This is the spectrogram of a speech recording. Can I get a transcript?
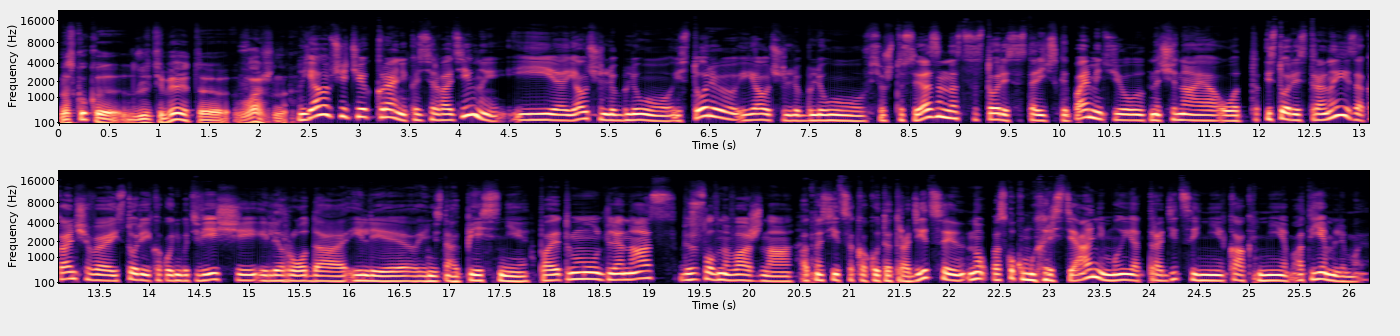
Насколько для тебя это важно? Ну, я вообще человек крайне консервативный, и я очень люблю историю, и я очень люблю все, что связано с историей, с исторической памятью, начиная от истории страны и заканчивая историей какой-нибудь вещи или рода, или, я не знаю, песни. Поэтому для нас, безусловно, важно относиться к какой-то традиции. Но поскольку мы христиане, мы от традиций никак не отъемлемы.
